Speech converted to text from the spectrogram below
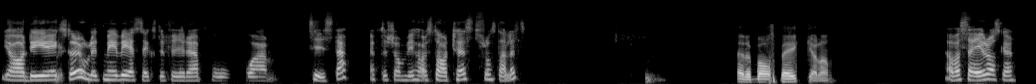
Ja, det är extra roligt med V64 på eh, tisdag eftersom vi har starttest från stallet. Är det bara att spika den? Ja, vad säger du Oskar?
